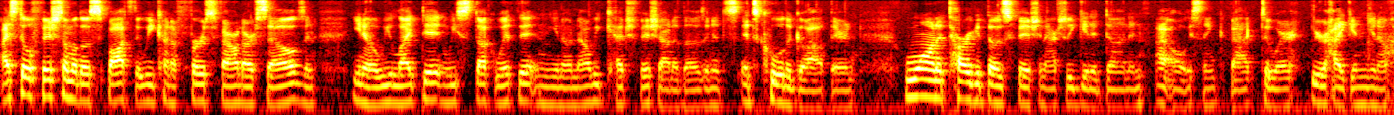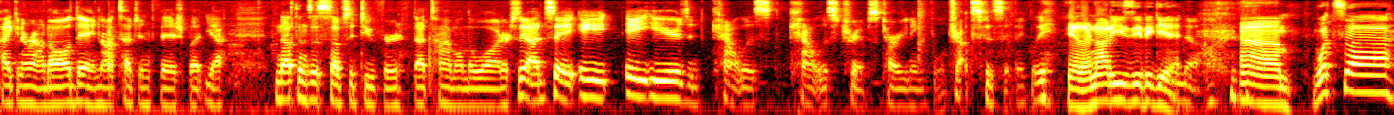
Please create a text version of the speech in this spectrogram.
I still fish some of those spots that we kind of first found ourselves and you know we liked it and we stuck with it and you know now we catch fish out of those and it's it's cool to go out there and want to target those fish and actually get it done and I always think back to where we were hiking you know hiking around all day not touching fish but yeah nothing's a substitute for that time on the water. So yeah, I'd say eight eight years and countless countless trips targeting bull trout specifically. Yeah, they're not easy to get. No. Um, what's uh,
